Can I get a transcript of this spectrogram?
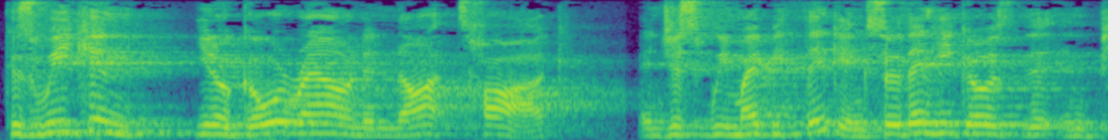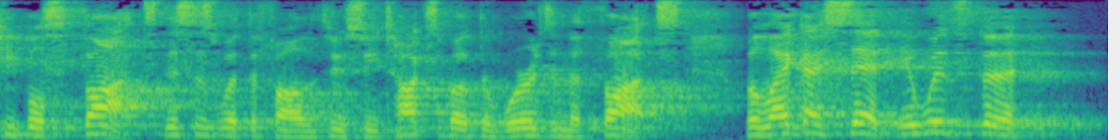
Because we can, you know, go around and not talk and just, we might be thinking. So then he goes in people's thoughts. This is what the Father through. So he talks about the words and the thoughts. But like I said, it was the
